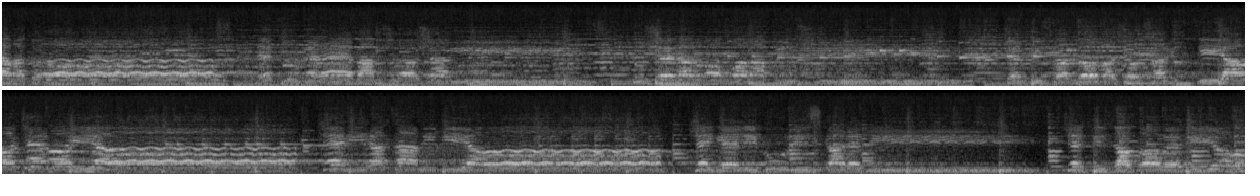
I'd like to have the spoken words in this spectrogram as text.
დამატროს ეცუნებამ შოშანის თუ შენ არ მოყოლა პირში ჩემთვის ვარდობა შორსარი იაო ჩემო იაო შენი რა წამიგიაო შენგელი გულის კარები ჩემთვის დაკოვებიაო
